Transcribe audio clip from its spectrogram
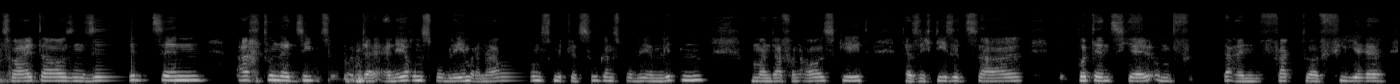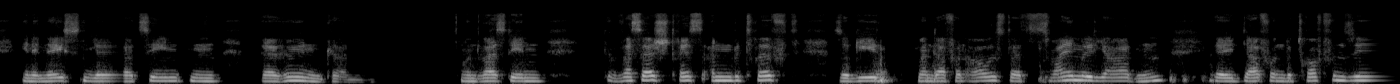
2017 870 unter Ernährungsproblemen oder Nahrungsmittelzugangsproblemen litten und man davon ausgeht, dass sich diese Zahl potenziell um einen Faktor 4 in den nächsten Jahrzehnten erhöhen kann. Und was den Wasserstress anbetrifft, so geht man davon aus, dass zwei Milliarden äh, davon betroffen sind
